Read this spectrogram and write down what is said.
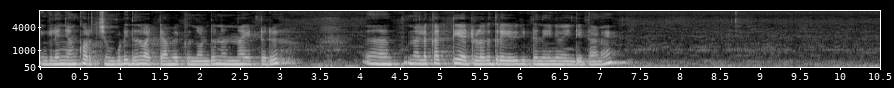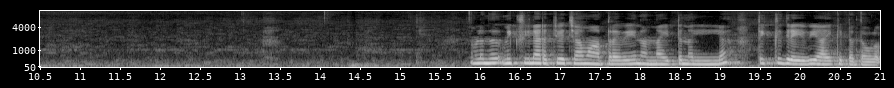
എങ്കിലും ഞാൻ കുറച്ചും കൂടി ഇത് വറ്റാൻ വെക്കുന്നുണ്ട്. നന്നായിട്ടൊരു നല്ല കട്ടിയായിട്ടുള്ളൊരു ഗ്രേവി കിട്ടുന്നതിന് വേണ്ടിയിട്ടാണ്. നമ്മളൊന്ന് മിക്സിയിൽ അരച്ച് വെച്ചാൽ മാത്രമേ നന്നായിട്ട് നല്ല തിക്ക് ഗ്രേവി ആയി കിട്ടത്തുള്ളൂ.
